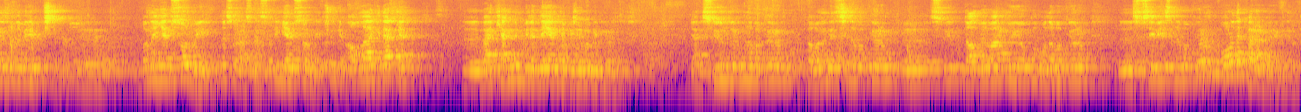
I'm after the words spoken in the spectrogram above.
yazımda belirtmiştim. Bana yem sormayın, ne sorarsanız sorun, yem sormayın. Çünkü avluğa giderken e, ben kendim bile ne yem takacağımı bilmiyorum. Yani suyun durumuna bakıyorum, havanın etkisine bakıyorum, e, suyun dalga var mı yok mu ona bakıyorum, e, su seviyesine bakıyorum, orada karar verebiliyorum.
